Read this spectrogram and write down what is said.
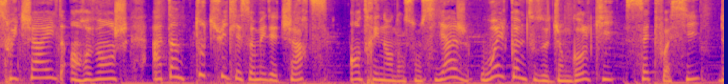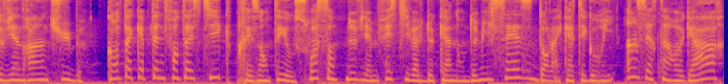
Sweet Child, en revanche, atteint tout de suite les sommets des charts, entraînant dans son sillage Welcome to the Jungle qui, cette fois-ci, deviendra un tube. Quant à Captain Fantastic, présenté au 69e Festival de Cannes en 2016 dans la catégorie Un certain regard,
